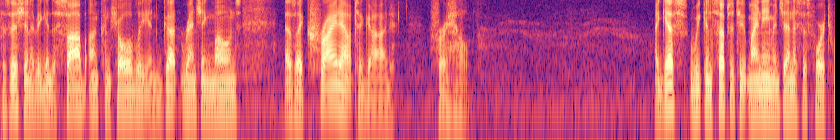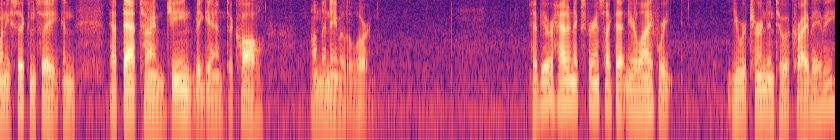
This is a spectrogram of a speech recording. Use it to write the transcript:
position. I began to sob uncontrollably in gut wrenching moans as I cried out to God for help. I guess we can substitute my name in Genesis 4:26 and say, and at that time Gene began to call on the name of the Lord. Have you ever had an experience like that in your life where you were turned into a crybaby?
